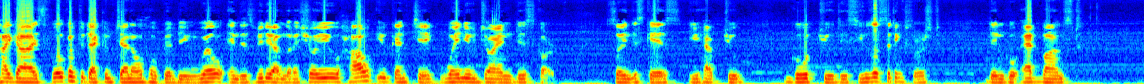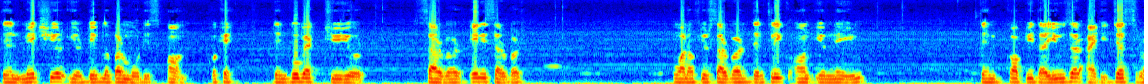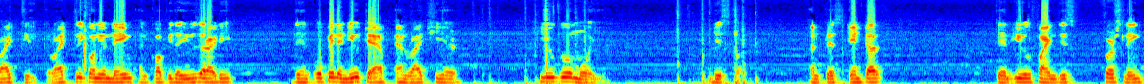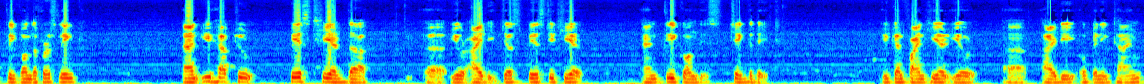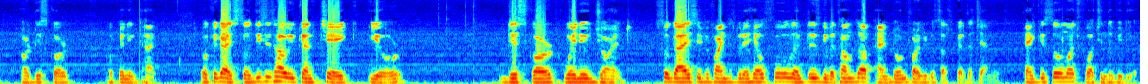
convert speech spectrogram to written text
hi guys welcome to Tactim channel. Hope you're doing well. In this video i'm to show you how you can check when you join discord. So in this case you have to go to this user settings first then go advanced then make sure your developer mode is on okay? Then go back to your server any server one of your server then click on your name then copy the user id just right click right click on your name and copy the user id then open a new tab and write here hugo moe discord and press enter. Then you will find this first link. Click on the first link. And you have to paste here the uh, your id just paste it here and click on this. Check the date. You can find here your uh, id opening time or discord opening time. Okay guys so this is how you can check your discord when you joined. So guys if you find this video helpful then please give a thumbs up and don't forget to subscribe the channel. Thank you so much for watching the video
